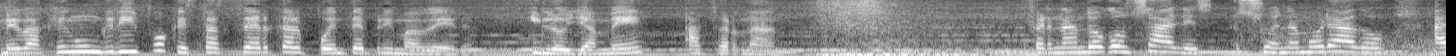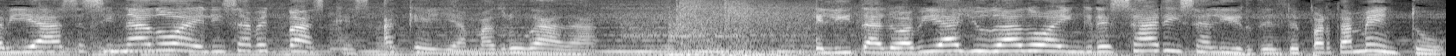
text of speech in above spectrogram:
Me bajé en un grifo que está cerca del puente Primavera y lo llamé a Fernando. Fernando González, su enamorado, había asesinado a Elizabeth Vázquez aquella madrugada. Elita lo había ayudado a ingresar y salir del departamento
